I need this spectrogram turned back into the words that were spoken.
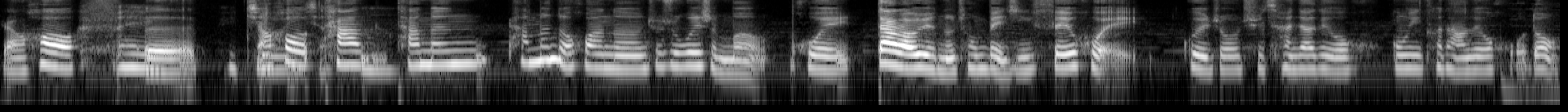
然后，呃，然后他他们他们的话呢，就是为什么会大老远的从北京飞回贵州去参加这个公益课堂这个活动？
